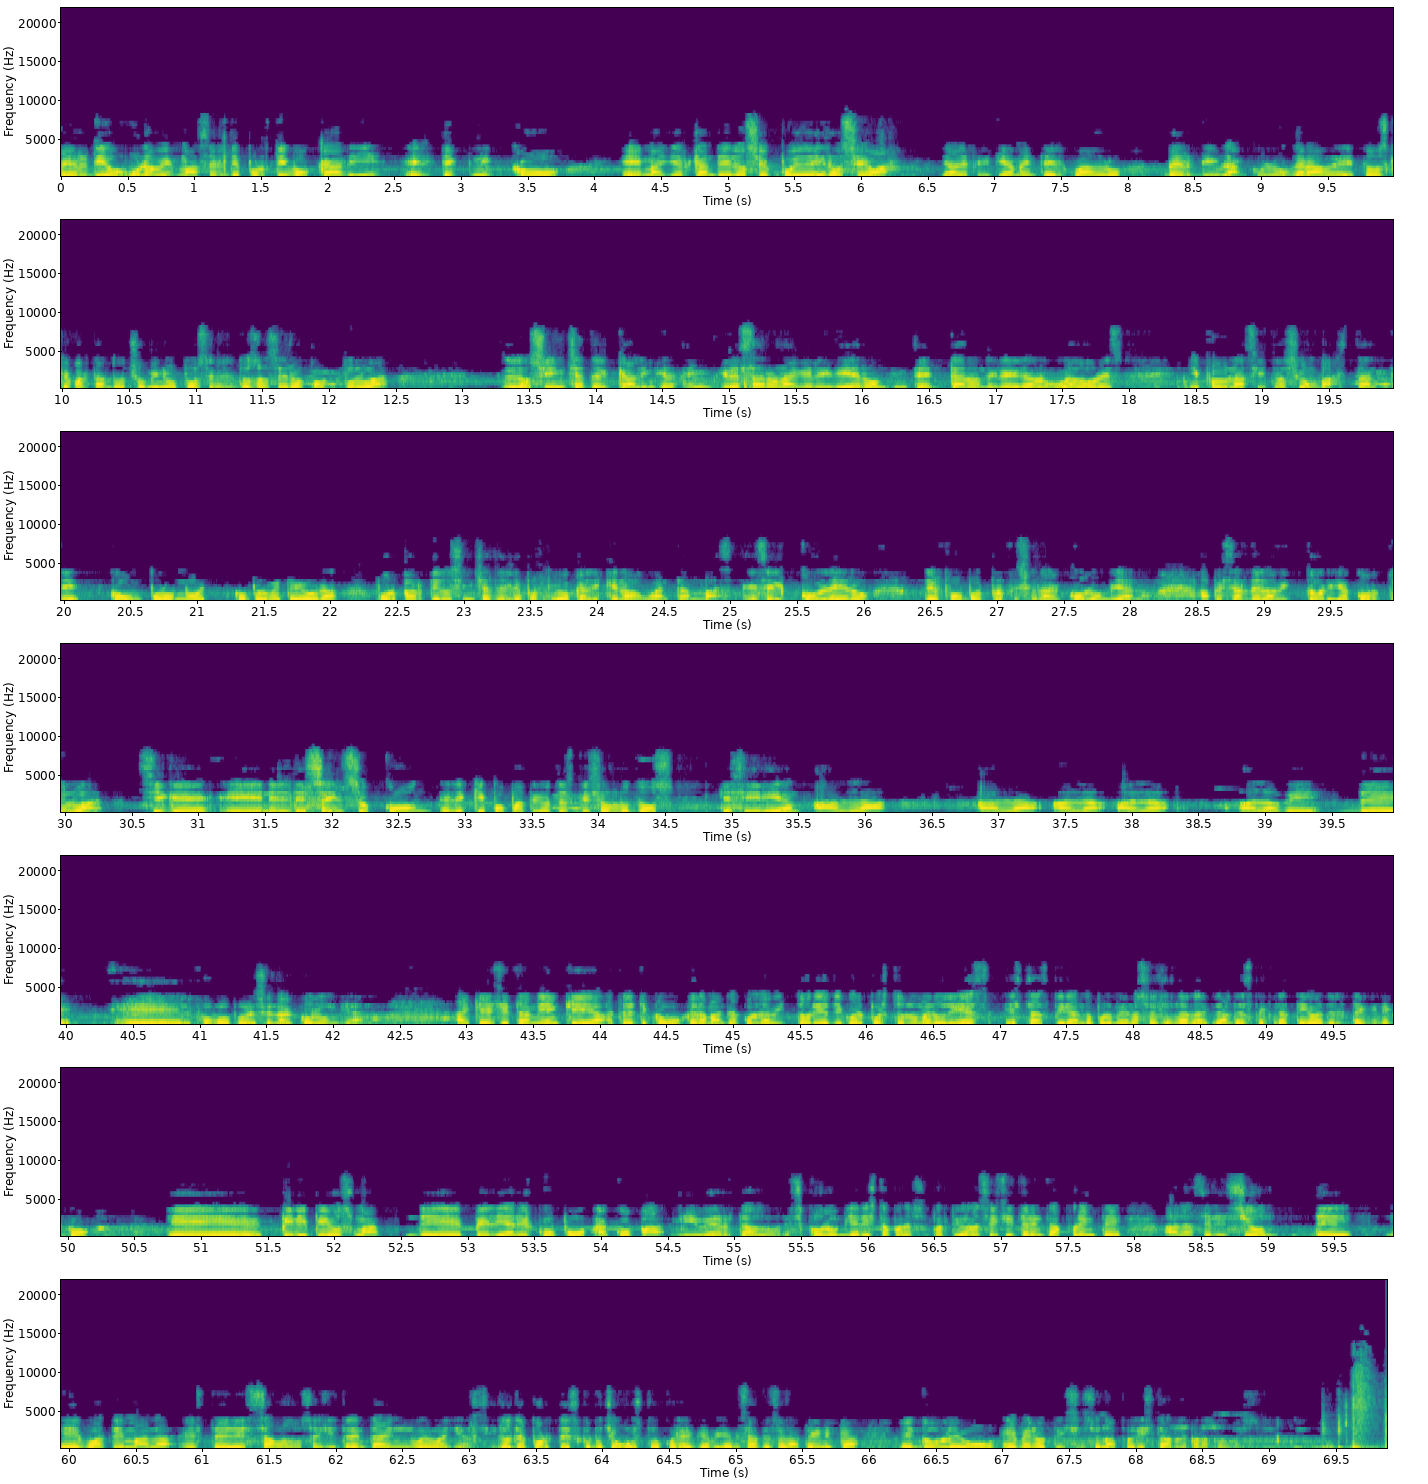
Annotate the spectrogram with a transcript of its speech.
Perdió una vez más el Deportivo Cali, el técnico eh, Mayer Candelo se puede ir o se va ya definitivamente el cuadro verde y blanco. Lo grave de todo es que faltando ocho minutos en el 2 a 0 por Tuluá, los hinchas del Cali ingresaron, agredieron, intentaron agredir a los jugadores y fue una situación bastante comprometedora por parte de los hinchas del Deportivo Cali que no aguantan más. Es el colero del fútbol profesional colombiano. A pesar de la victoria, Cortuluá sigue en el descenso con el equipo Patriotas, que son los dos que se irían a la, a la, a la, a la, a la B del de, fútbol profesional colombiano. Hay que decir también que Atlético Bucaramanga con la victoria llegó al puesto número 10, está aspirando por lo menos, es una de las grandes expectativas del técnico eh, Piripi Osma de pelear el cupo a Copa Libertadores. Colombia lista para su partido a las 6 y 30 frente a la selección de eh, Guatemala este sábado 6 y 30 en Nueva Jersey. Los deportes, con mucho gusto, con Edgar Villamizar de Zona Técnica en WM Noticias. Una feliz tarde para todos.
